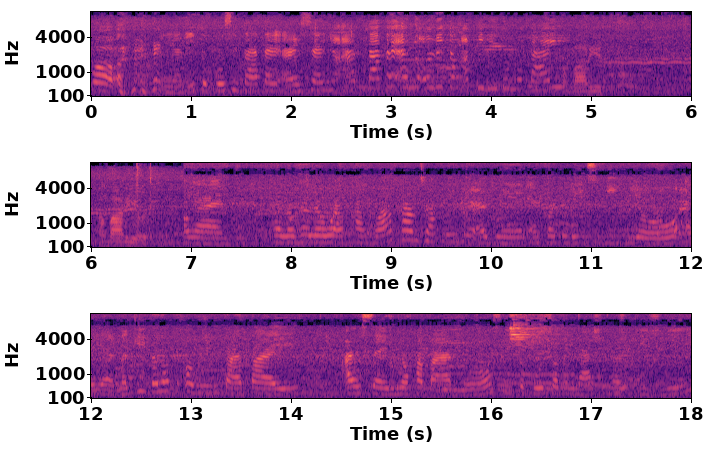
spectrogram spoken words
Po. Ayan, ito po si Tatay Arsenio. At Tatay, ano ulit ang apelido mo, Tay? Kabarios po. Kabarios. Ayan. Hello, hello, welcome, welcome. Jacqueline here again. And for today's video, ayan, nagkita na po kami ni Tatay Arsenio Cabarrios. Dito po sa may National Kidney.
